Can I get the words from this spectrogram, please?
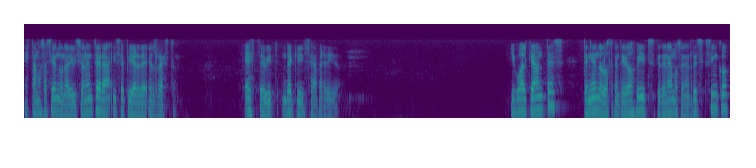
estamos haciendo una división entera y se pierde el resto. Este bit de aquí se ha perdido. Igual que antes, teniendo los 32 bits que tenemos en el RISC-5,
